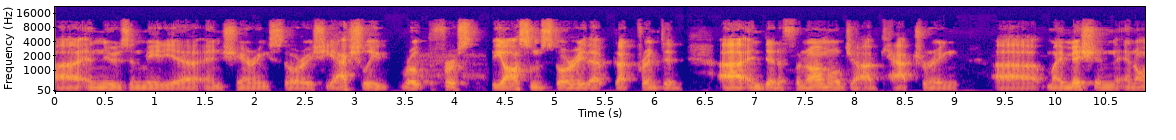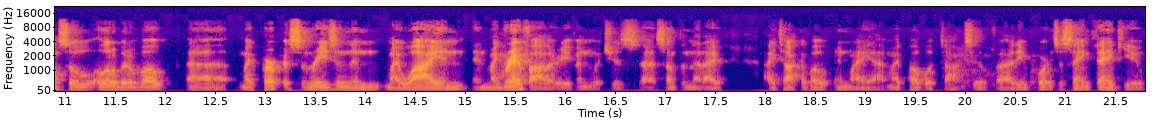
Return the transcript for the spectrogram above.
uh, in news and media and sharing stories. She actually wrote the first The Awesome story that got printed uh, and did a phenomenal job capturing uh, my mission and also a little bit about uh, my purpose and reason and my why and, and my grandfather even, which is uh, something that I I talk about in my uh, my public talks of uh, the importance of saying thank you.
